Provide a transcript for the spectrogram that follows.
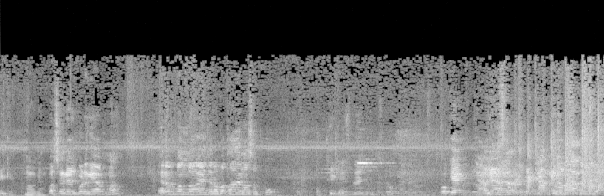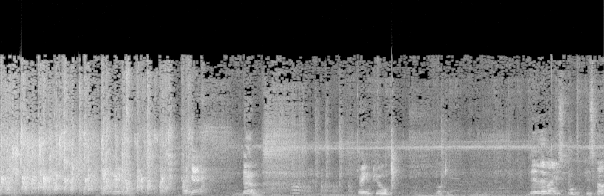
ठीक है। परसेंटेज बढ़ गया अपना। एरर बंद हो गए जरा बता देना सबको। ठीक है। Okay. Okay done thank you okay दे देना इसको। किसका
